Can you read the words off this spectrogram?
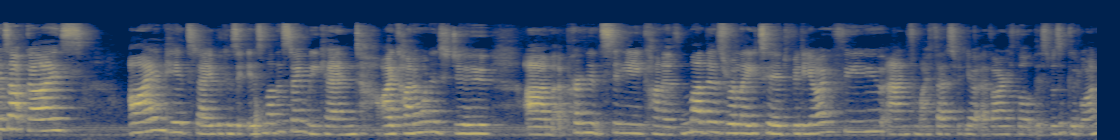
is up guys? I am here today because it is Mother's Day weekend. I kind of wanted to do um, a pregnancy kind of mothers related video for you and for my first video ever I thought this was a good one.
